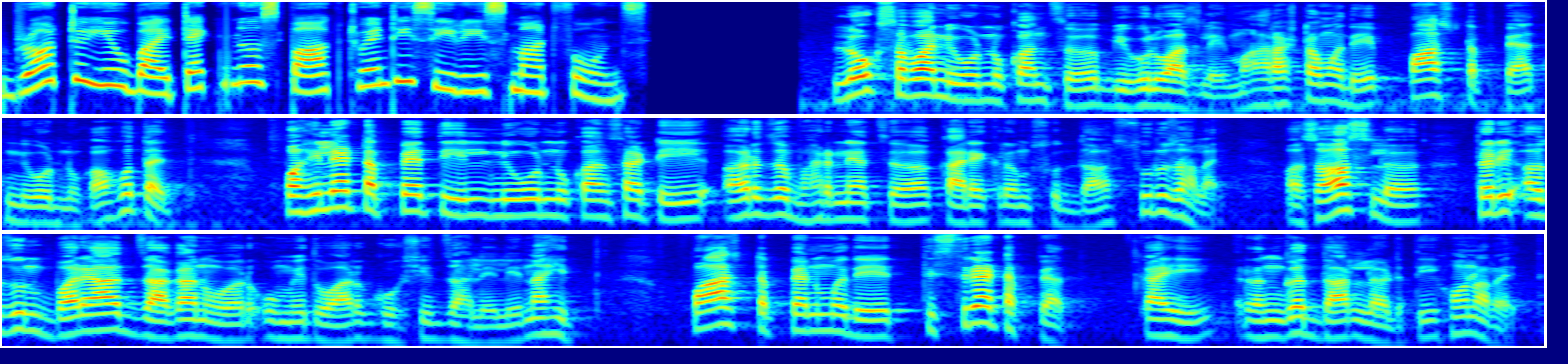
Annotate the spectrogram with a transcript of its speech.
Brought to you you by TechnoSpark 20 series smartphones. Lok Sabha निवडणुकांचं बिगुल वाजले. महाराष्ट्रामध्ये पाच टप्प्यात निवडणुका होत आहेत पहिल्या टप्प्यातील निवडणुकांसाठी अर्ज भरण्याचं कार्यक्रमसुद्धा सुरू झाला आहे असं असलं तरी अजून बऱ्याच जागांवर उमेदवार घोषित झालेले नाहीत. पाच टप्प्यांमध्ये तिसऱ्या टप्प्यात काही रंगतदार लढती होणार आहेत.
